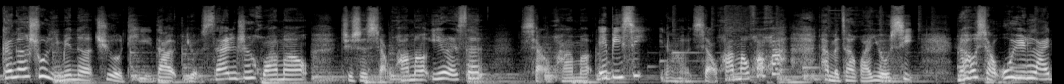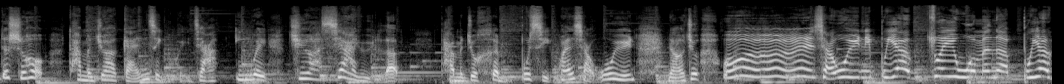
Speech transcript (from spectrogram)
刚刚书里面呢，就有提到有三只花猫，就是小花猫一二三。小花猫 A B C，然后小花猫花花，他们在玩游戏。然后小乌云来的时候，他们就要赶紧回家，因为就要下雨了。他们就很不喜欢小乌云，然后就，嗯，小乌云，你不要追我们了，不要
